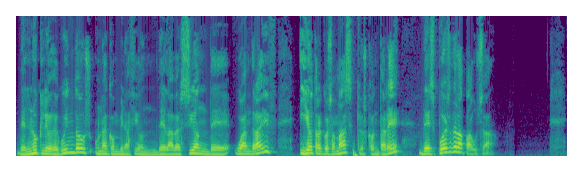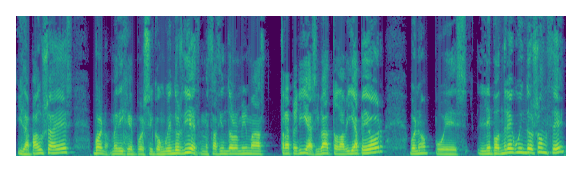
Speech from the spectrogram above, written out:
del núcleo de Windows, una combinación de la versión de OneDrive y otra cosa más que os contaré después de la pausa. Y la pausa es, bueno, me dije, pues si con Windows 10 me está haciendo las mismas traperías y va todavía peor, bueno, pues le pondré Windows 11,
